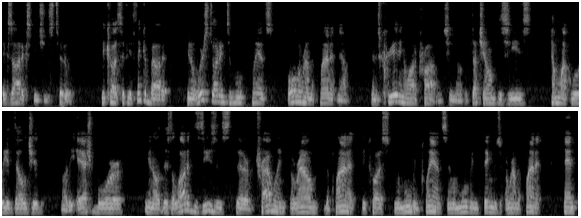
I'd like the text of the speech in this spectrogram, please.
exotic species too, because if you think about it, you know, we're starting to move plants all around the planet now, and it's creating a lot of problems. You know, the Dutch elm disease, hemlock woolly adelgid, uh, the ash borer. You know, there's a lot of diseases that are traveling around the planet because we're moving plants and we're moving things around the planet. And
